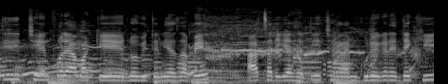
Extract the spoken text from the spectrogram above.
তিরিশ সেকেন্ড পরে আমাকে লবিতে নিয়ে যাবে। আচ্ছা ঠিক আছে তিরিশ সেকেন্ড আমি ঘুরে ঘুরে দেখি।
